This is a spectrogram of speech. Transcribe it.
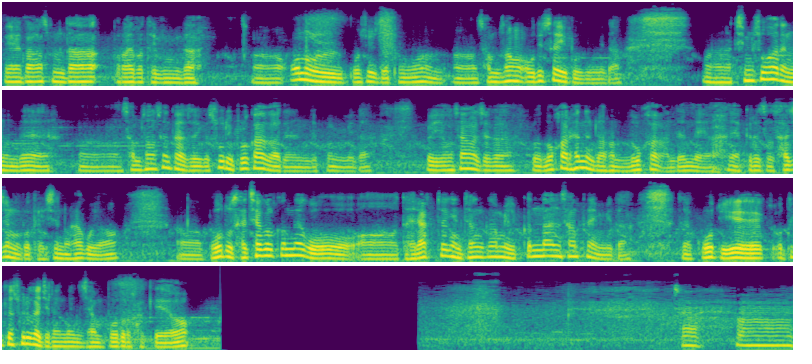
네, 반갑습니다. 드라이버 탭입니다. 어, 오늘 보실 제품은 어, 삼성 오디세이 북입니다. 어, 침수가 됐는데 어, 삼성센터에서 이게 수리 불가가 되는 제품입니다. 그 영상을 제가 그 녹화를 했는 줄 알았는데 녹화가 안 됐네요. 예, 그래서 사진으로 대신을 하고요. 어, 모두 세척을 끝내고 어, 대략적인 점검이 끝난 상태입니다. 자, 그 뒤에 어떻게 수리가 진행되는지 한번 보도록 할게요. 자, 어,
